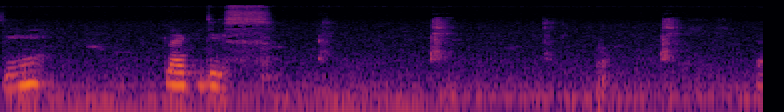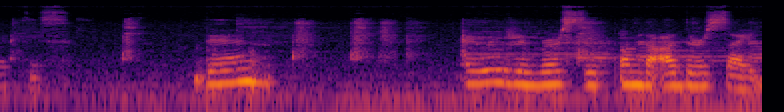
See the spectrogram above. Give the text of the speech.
See? Like this. Like this. Then I will reverse it on the other side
